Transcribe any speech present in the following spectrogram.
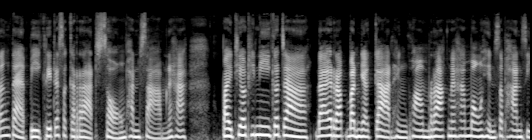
ตั้งแต่ปีคริสตศักราช 2003 นะคะ ไปเที่ยวที่นี่ก็จะได้รับบรรยากาศแห่งความรักนะคะ มองเห็นสะพานสี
